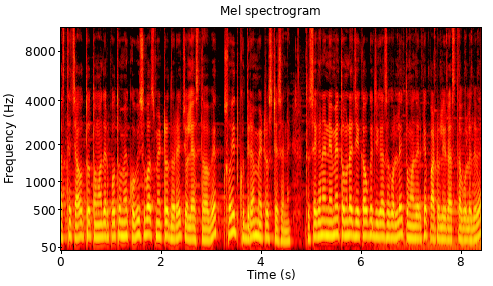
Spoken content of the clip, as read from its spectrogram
আসতে চাও, তো তোমাদের প্রথমে কবি সুভাষ মেট্রো ধরে চলে আসতে হবে শহীদ ক্ষুদিরাম মেট্রো স্টেশনে তো সেখানে নেমে তোমরা যে কাউকে জিজ্ঞাসা করলে, তোমাদেরকে পাটুলি রাস্তা বলে দেবে।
